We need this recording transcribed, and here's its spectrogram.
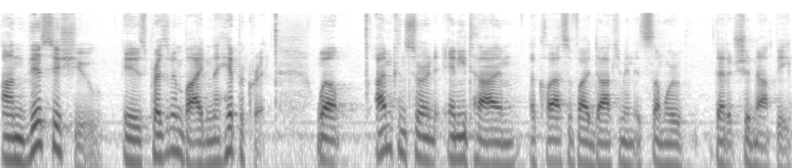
On this issue, is President Biden a hypocrite? Well, I'm concerned anytime a classified document is somewhere that it should not be.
